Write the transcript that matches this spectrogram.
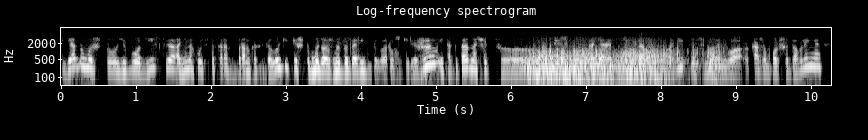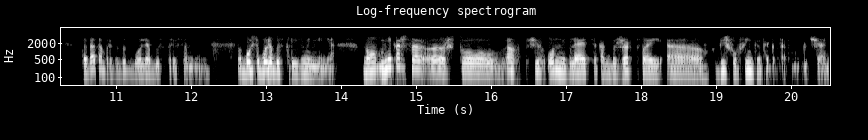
я думаю, что его действия, они находятся как раз в рамках этой логики, что мы должны додавить белорусский режим, и тогда, значит, э, если мы проявим солидарность позиции, если мы на него окажем больше давления, тогда там произойдут более быстрые сомнения, более быстрые изменения. Но мне кажется, э, что в данном случае он является как бы жертвой э, wishful thinking, как говорят англичане.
